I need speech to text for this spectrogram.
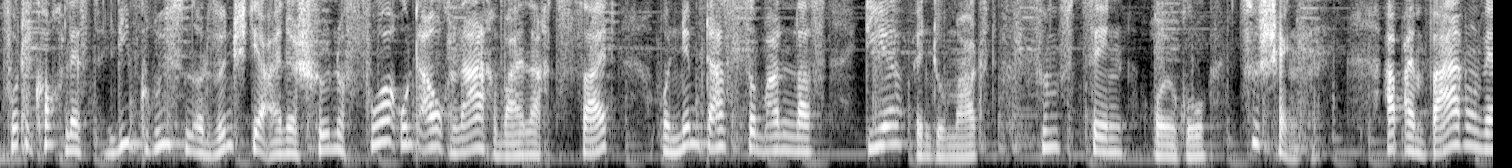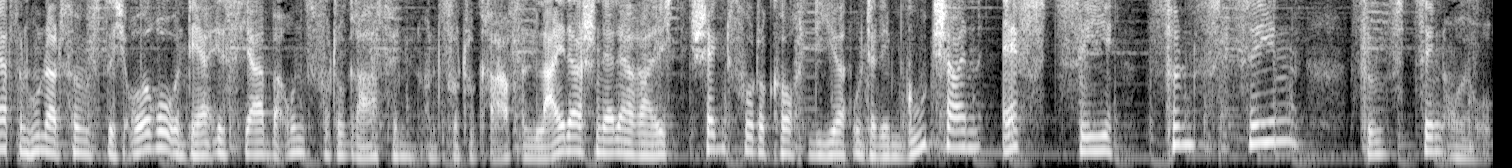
Fotokoch lässt lieb grüßen und wünscht dir eine schöne Vor- und auch Nachweihnachtszeit und nimm das zum Anlass, dir, wenn du magst, 15 Euro zu schenken. Ab einem Warenwert von 150 Euro, und der ist ja bei uns Fotografinnen und Fotografen leider schnell erreicht, schenkt Fotokoch dir unter dem Gutschein FC15 15 Euro.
